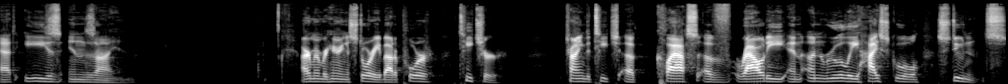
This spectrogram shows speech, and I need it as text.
At ease in Zion. I remember hearing a story about a poor teacher trying to teach a class of rowdy and unruly high school students.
